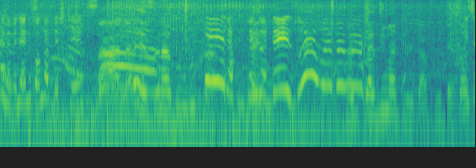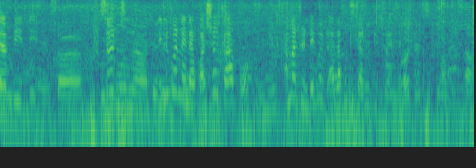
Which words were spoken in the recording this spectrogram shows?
Eh, Na venye alikuanga best yetu. sana. Eh, sinakumbuka. Eh, nakumbuka hizo days. Wewe wewe. Lazima tutafute. So, Itabidi. Eh. So nilikuwa naenda kwa shop hapo ama tuende hivyo alafu tutarudi tuende. Okay. Okay, sawa.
